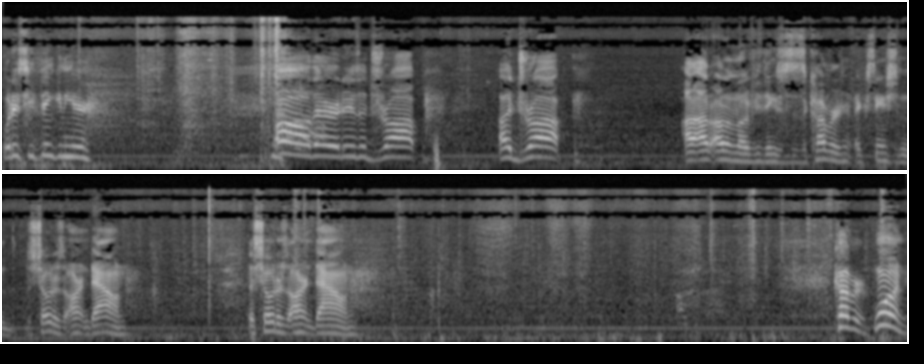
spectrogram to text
What is he thinking here? Oh, there it is, a drop. A drop. I, I, don't know if he thinks this is a cover. extinction. the shoulders aren't down. The shoulders aren't down. Cover, one,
